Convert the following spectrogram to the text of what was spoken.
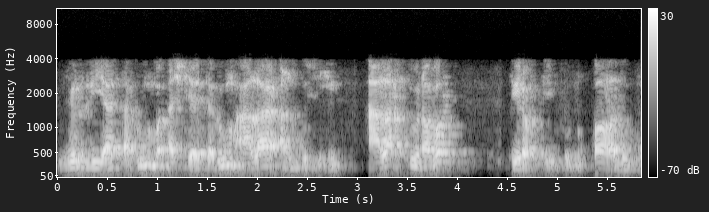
dzurriyyatahum wa asyhadahum ala anfusihim. Alas tunapa? Birabbikum qalu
